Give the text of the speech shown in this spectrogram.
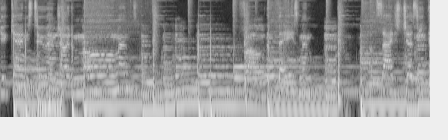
you can is to enjoy the moment from the basement. Outside is just the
